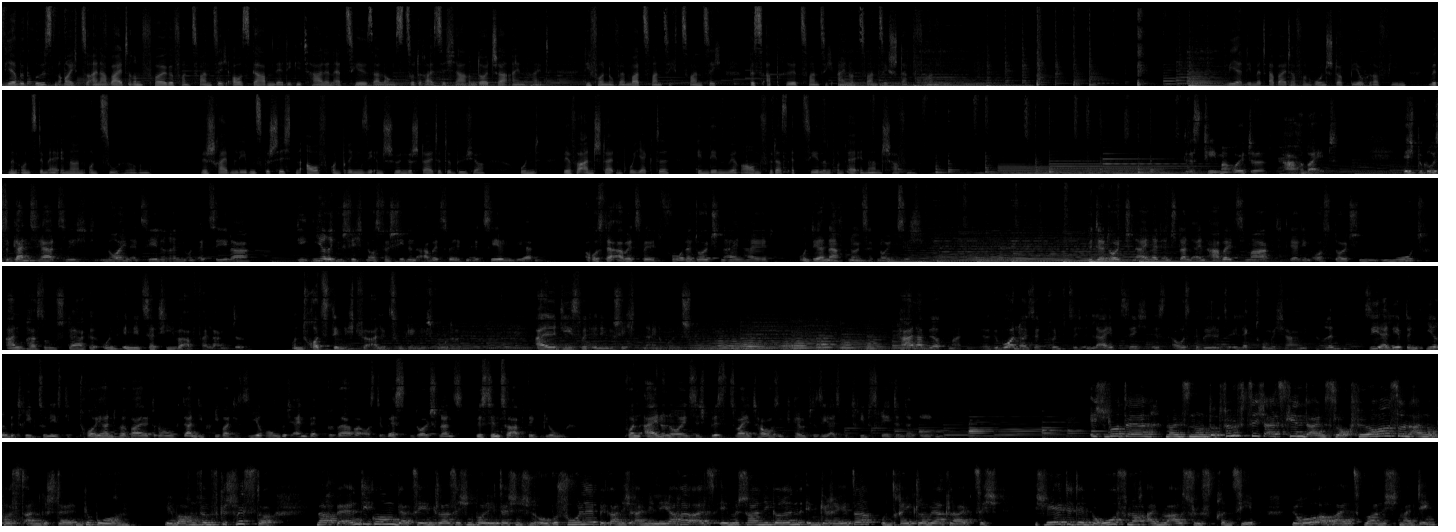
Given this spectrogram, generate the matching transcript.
Wir begrüßen euch zu einer weiteren Folge von 20 Ausgaben der digitalen Erzählsalons zu 30 Jahren deutscher Einheit, die von November 2020 bis April 2021 stattfanden. Wir, die Mitarbeiter von Rohnstock Biografien, widmen uns dem Erinnern und Zuhören. Wir schreiben Lebensgeschichten auf und bringen sie in schön gestaltete Bücher. Und wir veranstalten Projekte, in denen wir Raum für das Erzählen und Erinnern schaffen. Das Thema heute Arbeit. Ich begrüße ganz herzlich die neuen Erzählerinnen und Erzähler, die ihre Geschichten aus verschiedenen Arbeitswelten erzählen werden. Aus der Arbeitswelt vor der deutschen Einheit und der nach 1990. Mit der deutschen Einheit entstand ein Arbeitsmarkt, der den Ostdeutschen Mut, Anpassungsstärke und Initiative abverlangte und trotzdem nicht für alle zugänglich wurde. All dies wird in den Geschichten eine Rolle spielen. Carla Birkmann, äh, geboren 1950 in Leipzig, ist ausgebildete Elektromechanikerin. Sie erlebt in ihrem Betrieb zunächst die Treuhandverwaltung, dann die Privatisierung durch einen Wettbewerber aus dem Westen Deutschlands bis hin zur Abwicklung. Von 91 bis 2000 kämpfte sie als Betriebsrätin dagegen. Ich wurde 1950 als Kind eines Lokführers und einer Postangestellten geboren. Wir waren fünf Geschwister. Nach Beendigung der zehnklassischen Polytechnischen Oberschule begann ich eine Lehre als E-Mechanikerin im Geräte- und Reglerwerk Leipzig. Ich wählte den Beruf nach einem Ausschlussprinzip. Büroarbeit war nicht mein Ding.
